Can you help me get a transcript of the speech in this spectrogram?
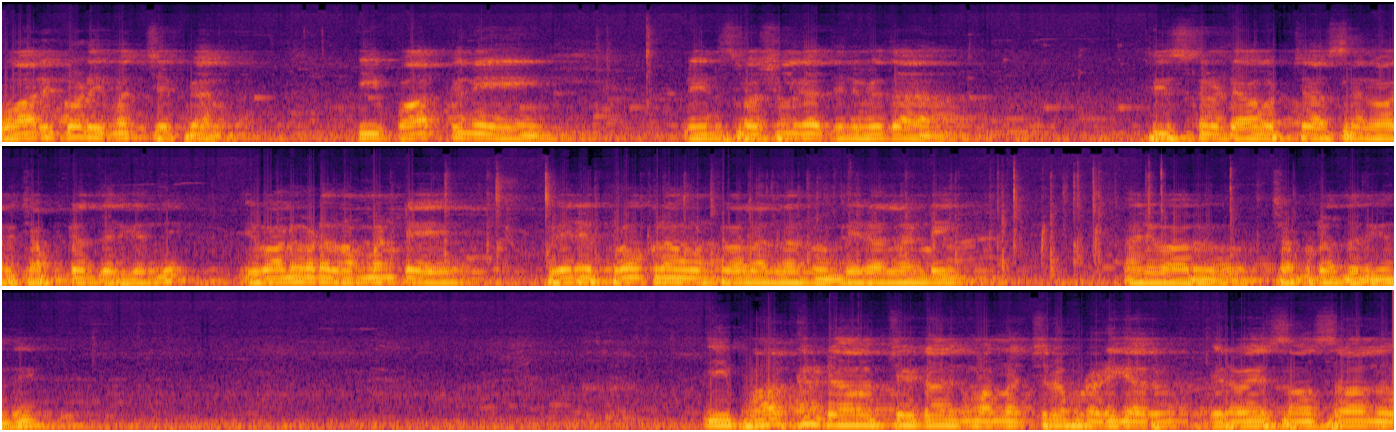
వారికి కూడా ఈ మధ్య చెప్పాను. ఈ పార్క్ని నేను స్పెషల్గా దీని మీద తీసుకుని డెవలప్ చేస్తానని వారికి చెప్పడం జరిగింది. ఇవాళ కూడా రమ్మంటే వేరే ప్రోగ్రాం ఉండాలని నన్ను మీరు వెళ్ళండి అని వారు చెప్పడం జరిగింది. ఈ పార్క్ని డెవలప్ చేయడానికి మొన్న వచ్చినప్పుడు అడిగారు ఇరవై సంవత్సరాలు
